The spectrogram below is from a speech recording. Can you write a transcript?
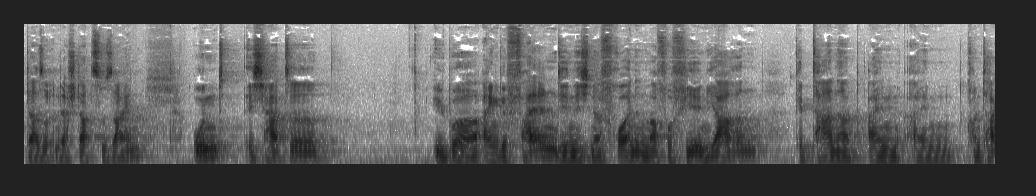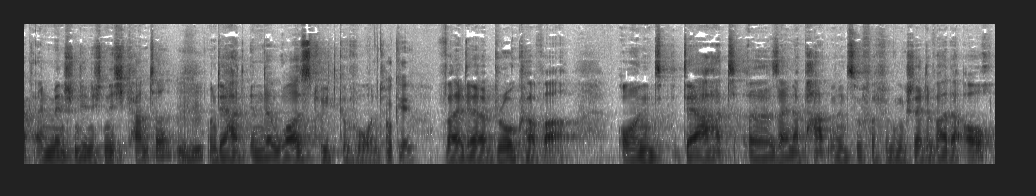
da so in der Stadt zu sein. Und ich hatte über einen Gefallen, den ich einer Freundin mal vor vielen Jahren getan habe, einen Kontakt, einen Menschen, den ich nicht kannte. Mhm. Und der hat in der Wall Street gewohnt, okay. weil der Broker war. Und der hat äh, sein Apartment zur Verfügung gestellt, der war da auch.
